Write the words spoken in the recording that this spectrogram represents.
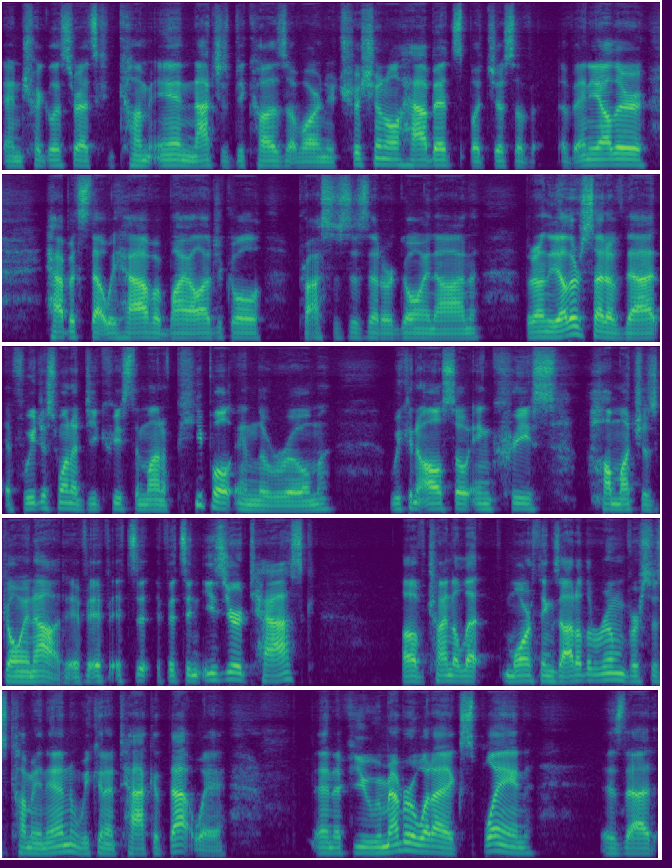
and triglycerides can come in not just because of our nutritional habits, but just of, of any other habits that we have or biological processes that are going on. But on the other side of that, if we just want to decrease the amount of people in the room, we can also increase how much is going out. If, if, it's, if it's an easier task of trying to let more things out of the room versus coming in, we can attack it that way. And if you remember what I explained, is that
